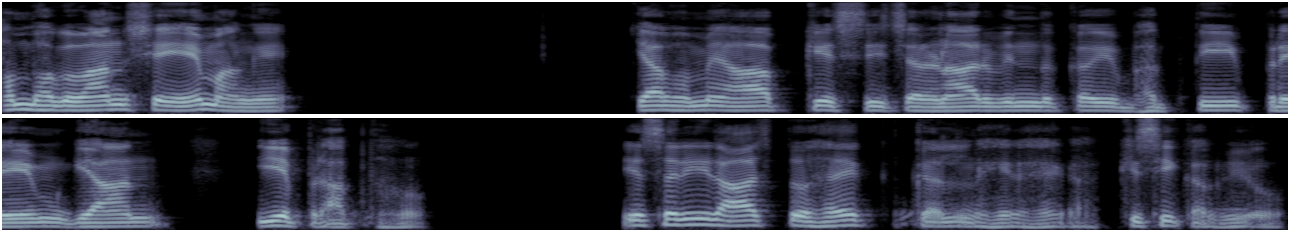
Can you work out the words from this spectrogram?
हम भगवान से ये मांगे क्या हमें आपके श्री चरणारविंद की भक्ति, प्रेम, ज्ञान ये प्राप्त हो? ये शरीर आज तो है, कल नहीं रहेगा, किसी का भी हो।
